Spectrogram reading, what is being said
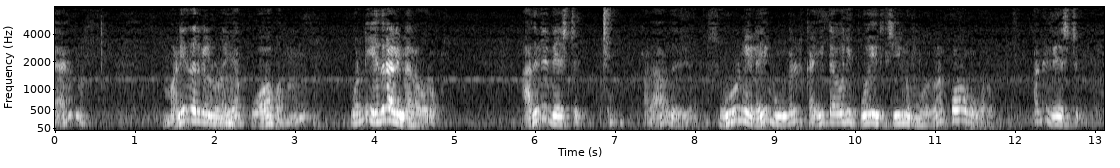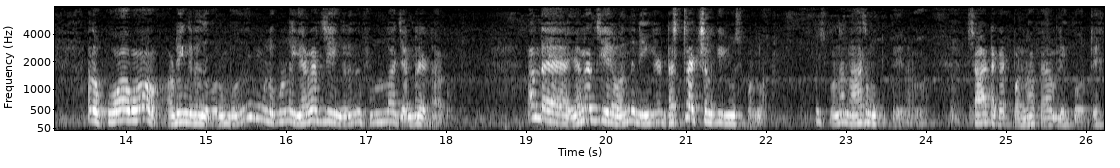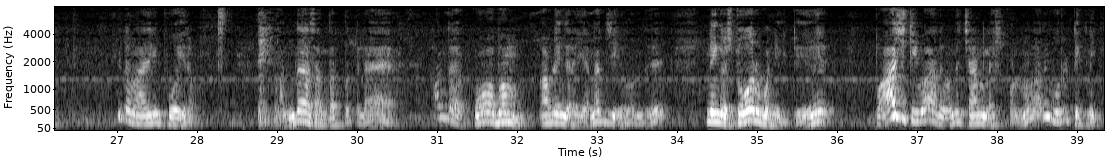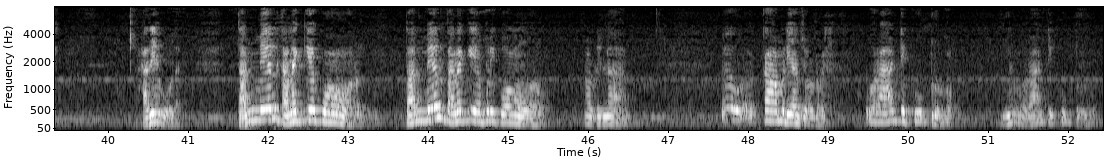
மனிதர்களுடைய கோபம் ஒன்று எதிராளி மேலே வரும். அதுவே வேஸ்ட்டு அதாவது சூழ்நிலை உங்கள் கை தவறி போயிருச்சுன்னும் போது தான் கோபம் வரும். அது வேஸ்ட்டு அந்த கோபம் அப்படிங்கிறது வரும்போது உங்களுக்குள்ள எனர்ஜிங்கிறது ஃபுல்லாக ஜென்ரேட் ஆகும். அந்த எனர்ஜியை வந்து நீங்கள் டஸ்ட்ராக்ஷனுக்கு யூஸ் பண்ணலாம். யூஸ் பண்ணால் நாசமுத்து போயிடலாம். ஷார்ட்டை கட் பண்ணால் ஃபேமிலி கோர்ட்டு இந்த மாதிரி போயிடும் அந்த சந்தர்ப்பத்தில் அந்த கோபம் அப்படிங்கிற எனர்ஜியை வந்து நீங்கள் ஸ்டோர் பண்ணிக்கிட்டு பாசிட்டிவாக அதை வந்து சேனலைஸ் பண்ணணும். அது ஒரு டெக்னிக் அதே போல் தன்மேல் தனக்கே கோபம் வரும். தன்மேல் தனக்கு எப்படி கோபம் வரும் அப்படின்னா காமெடியாக சொல்கிறேன் ஒரு ஆண்டி கூப்பிட்ருக்கோம் இன்னும் ஒரு ஆண்டி கூப்பிட்ருக்கோம்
